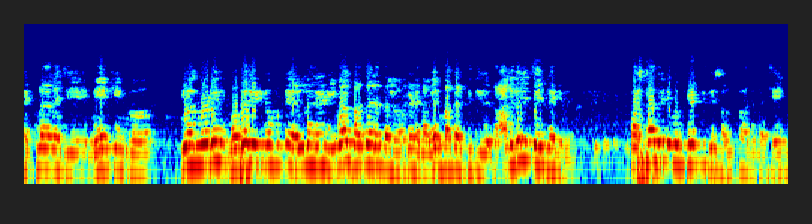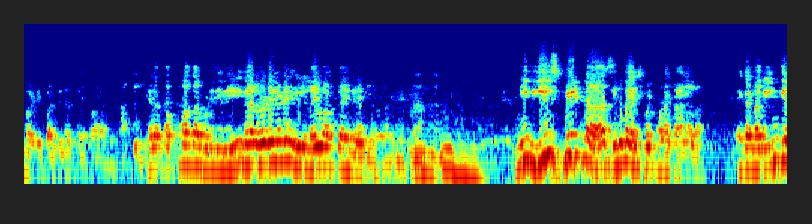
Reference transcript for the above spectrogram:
ಟೆಕ್ನಾಲಜಿ ಮೇಕಿಂಗ್ ಇವಾಗ ನೋಡಿ ಮೊಬೈಲ್ ಇಟ್ಕೊಂಡ್ಬಿಟ್ಟು ಎಲ್ಲರೂ ಇವಾಗ ಬರ್ತಾ ಇರುತ್ತಲ್ಲ ಹೊರಗಡೆ ನಾವೇನ್ ಮಾತಾಡ್ತಿದೀವಿ ಅಂತ. ಆ ಲೆವೆಲ್ ಚೇಂಜ್ ಆಗಿದೆ. ಫಸ್ಟ್ ಆದ್ರೆ ನಿಮ್ಗೆ ಕೇಳ್ತಿದ್ವಿ ಸ್ವಲ್ಪ ಅದನ್ನ ಚೇಂಜ್ ಮಾಡಿ, ಬರ್ದಿರ ಸ್ವಲ್ಪ. ಏನೋ ತಪ್ಪು ಮಾತಾಡ್ಬಿಟ್ಟಿದೀವಿ. ಈಗ ನೋಡಿ ನೋಡಿ ಇಲ್ಲಿ ಲೈವ್ ಆಗ್ತಾ ಇದೆ ಈಗ ನೀವ್ ಈ ಸ್ಪೀಡ್ನ ಸಿನಿಮಾ ಎಕ್ಸ್ಪೆಕ್ಟ್ ಮಾಡಕ್ ಆಗಲ್ಲ. ಯಾಕಂದ್ರೆ ನಾವ್ ಹಿಂಗೆ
